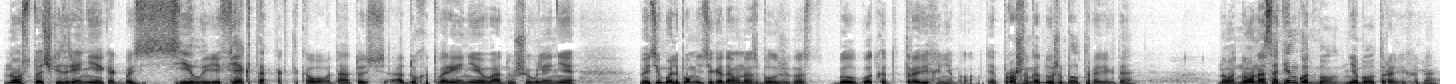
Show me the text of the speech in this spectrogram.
Но с точки зрения как бы силы, эффекта как такового, да, то есть одухотворения, воодушевления, ну и тем более, помните, когда у нас был, у нас был год, когда травиха не было. В прошлом году уже был травих, да? Ну вот, но у нас один год был, не было таравиха, да?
